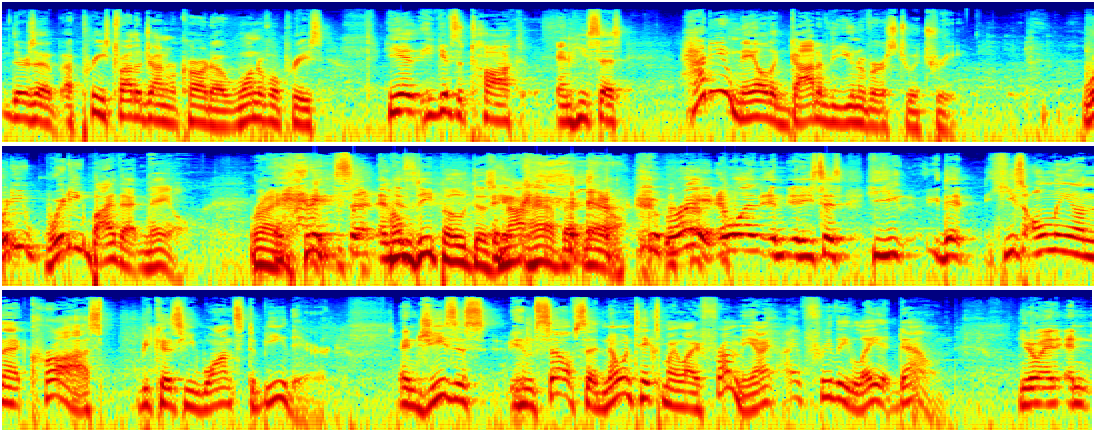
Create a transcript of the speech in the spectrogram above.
there's a, a priest, Father John Riccardo, wonderful priest. He he gives a talk and he says, "How do you nail the God of the universe to a tree? Where do you where do you buy that nail?" Right. And he said, and Home this- Depot does not have that nail. right. And, well, and, and he says he that he's only on that cross because he wants to be there. And Jesus himself said, "No one takes my life from me. I, I freely lay it down." You know, and, and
